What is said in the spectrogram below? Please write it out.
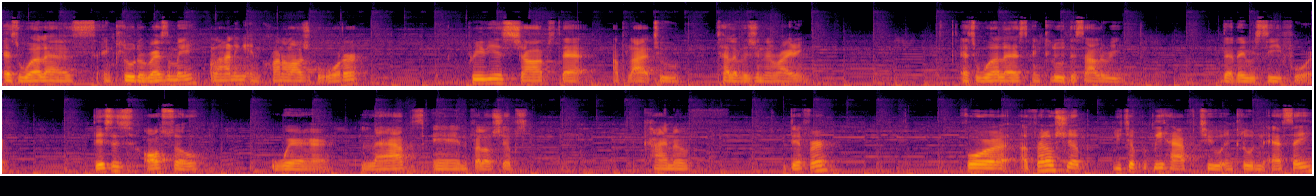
as well as include a resume aligning in chronological order, previous jobs that apply to television and writing, as well as include the salary that they receive for it. This is also where labs and fellowships kind of differ. For a fellowship, you typically have to include an essay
